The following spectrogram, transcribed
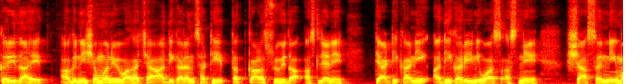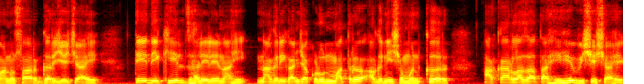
करीत आहेत. अग्निशमन विभागाच्या अधिकाऱ्यांसाठी तत्काळ सुविधा असल्याने त्या ठिकाणी अधिकारी निवास असणे शासन नियमानुसार गरजेचे आहे. ते देखील झालेले नाही. नागरिकांच्याकडून मात्र अग्निशमन कर आकारला जात आहे हे विशेष आहे.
